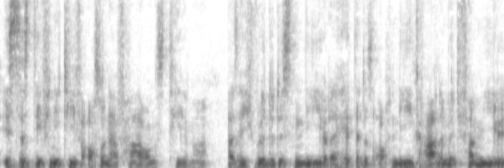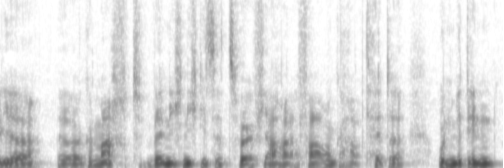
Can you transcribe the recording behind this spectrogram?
ist das definitiv auch so ein Erfahrungsthema. Also ich würde das nie oder hätte das auch nie gerade mit Familie äh, gemacht, wenn ich nicht diese zwölf Jahre Erfahrung gehabt hätte und mit den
